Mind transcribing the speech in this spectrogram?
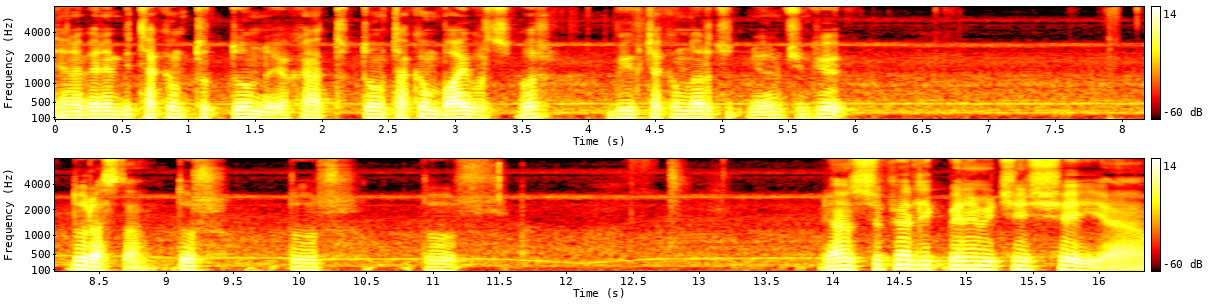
Yani benim bir takım tuttuğum da yok. Ha tuttuğum takım Bayburtspor. Büyük takımları tutmuyorum çünkü dur aslanım dur dur dur. Yani Süper Lig benim için şey ya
